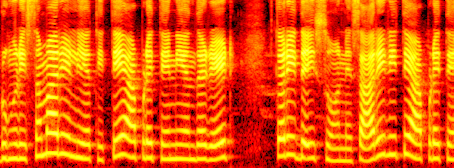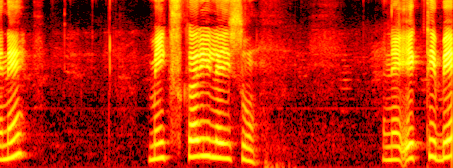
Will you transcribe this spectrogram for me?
ડુંગળી સમારેલી હતી તે આપણે તેની અંદર એડ કરી દઈશું અને સારી રીતે આપણે તેને મિક્સ કરી લઈશું. અને એકથી બે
